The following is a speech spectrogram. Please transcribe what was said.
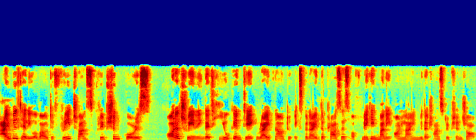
I will tell you about a free transcription course or a training that you can take right now to expedite the process of making money online with a transcription job.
